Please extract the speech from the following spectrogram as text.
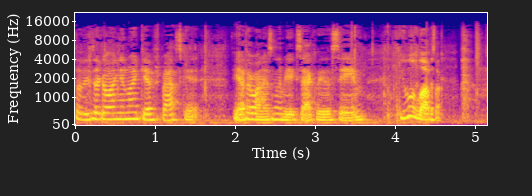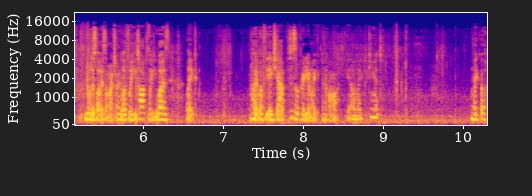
So these are going in my gift basket. The other one is going to be exactly the same. You will love this book. You will love it so much. I love what he talks like he was. Like, I love the H chap. This is so pretty. I'm like, oh, yeah, I'm like, I can't. I'm like, oh.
